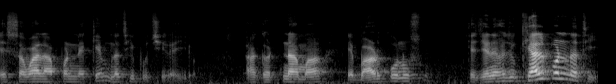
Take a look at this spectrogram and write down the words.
એ સવાલ આપણને કેમ નથી પૂછી રહ્યો? આ ઘટનામાં એ બાળકોનું શું? કે જેને હજુ ખ્યાલ પણ નથી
